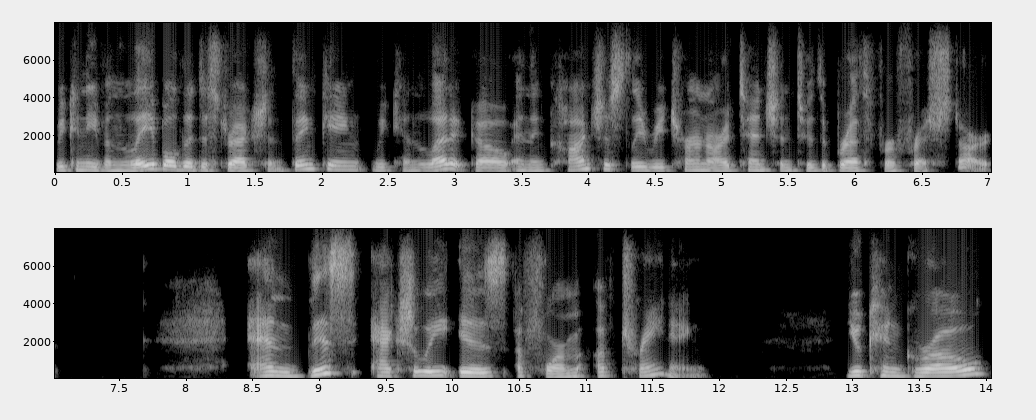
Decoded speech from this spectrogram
we can even label the distraction thinking, we can let it go, and then consciously return our attention to the breath for a fresh start. And this actually is a form of training. You can grow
